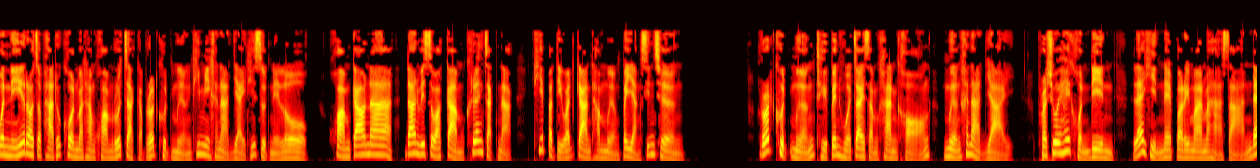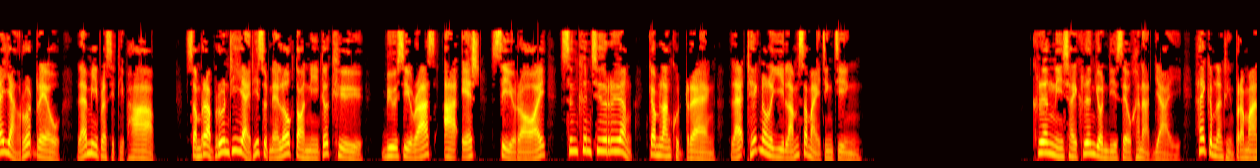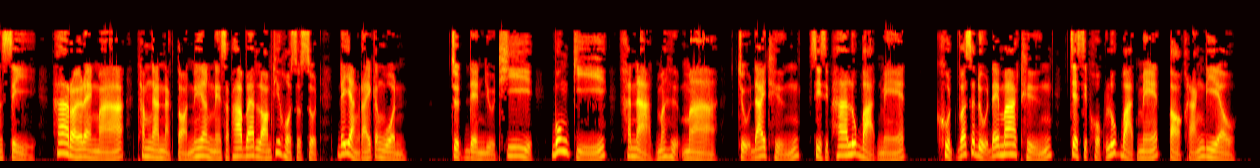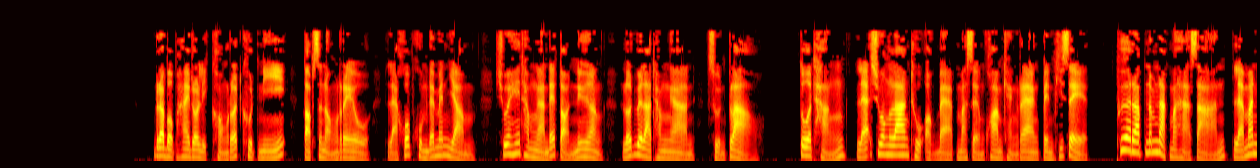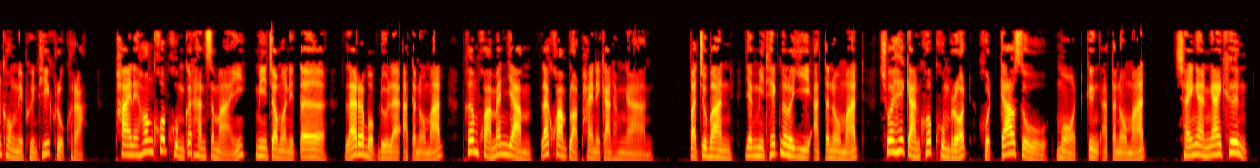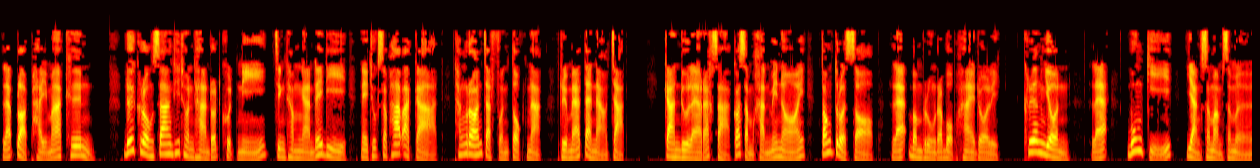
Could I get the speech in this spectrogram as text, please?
วันนี้เราจะพาทุกคนมาทำความรู้จักกับรถขุดเหมืองที่มีขนาดใหญ่ที่สุดในโลก ความก้าวหน้า ด้านวิศวกรรม เครื่องจักรหนัก ที่ปฏิวัติการทำเหมืองไปอย่างสิ้นเชิง รถขุดเหมืองถือเป็นหัวใจสำคัญของเหมืองขนาดใหญ่ เพราะช่วยให้ขนดินและหินในปริมาณมหาศาลได้อย่างรวดเร็ว และมีประสิทธิภาพสำหรับรุ่นที่ใหญ่ที่สุดในโลกตอนนี้ก็คือ Bucyrus RH 400 ซึ่งขึ้นชื่อเรื่องกำลังขุดแรง และเทคโนโลยีล้ำสมัยจริง ๆ เครื่องนี้ใช้เครื่องยนต์ดีเซลขนาดใหญ่ ให้กำลังถึงประมาณ 4 500 แรงม้า ทำงานหนักต่อเนื่องในสภาพแวดล้อมที่โหดสุดๆ ได้อย่างไร้กังวล จุดเด่นอยู่ที่ บุ้งกี ขนาดมหึมา จุได้ถึง 45 ลูกบาทเมตร ขุดวัสดุได้มากถึง 76 ลูกบาทเมตร ต่อครั้งเดียว ระบบไฮดรอลิกของรถขุดนี้ ตอบสนองเร็ว และควบคุมได้แม่นยำ ช่วยให้ทำงานได้ต่อเนื่อง ลดเวลาทำงาน ศูนย์เปล่า ตัวถังและช่วงล่างถูกออกแบบมาเสริมความแข็งแรงเป็นพิเศษ เพื่อรับน้ำหนักมหาศาล และมั่นคงในพื้นที่ขรุขระ ภายในห้องควบคุมก็ทันสมัย มีจอมอนิเตอร์ และระบบดูแลอัตโนมัติ เพิ่มความแม่นยำและความปลอดภัยในการทำงาน ปัจจุบันยังมีเทคโนโลยีอัตโนมัติ ช่วยให้การควบคุมรถขุดก้าวสู่ โหมดกึ่งอัตโนมัติ ใช้งานง่ายขึ้นและปลอดภัยมากขึ้น ด้วยโครงสร้างที่ทนทานรถขุดนี้จึงทำงานได้ดีในทุกสภาพอากาศ ทั้งร้อนจัดฝนตกหนัก หรือแม้แต่หนาวจัด การดูแลรักษาก็สำคัญไม่น้อย ต้องตรวจสอบ และบำรุงระบบไฮดรอลิก เครื่องยนต์ และบุ้งกีอย่างสม่ำเสมอ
